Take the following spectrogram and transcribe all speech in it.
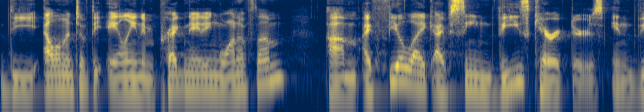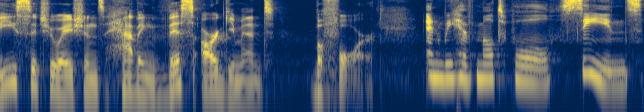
the element of the alien impregnating one of them, um, I feel like I've seen these characters in these situations having this argument before. and we have multiple scenes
